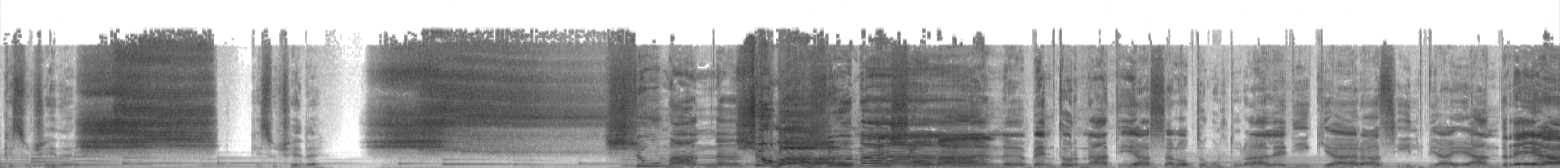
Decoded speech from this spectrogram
che succede? Che succede? Schumann! Schumann! Schumann! Schumann! Bentornati a Salotto Culturale di Chiara, Silvia e Andrea!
